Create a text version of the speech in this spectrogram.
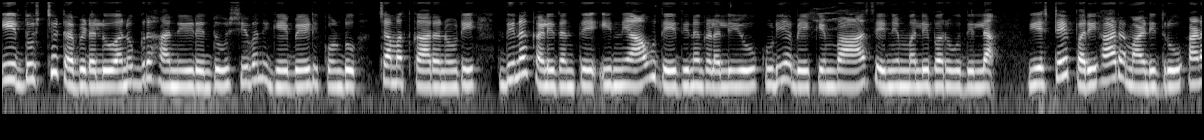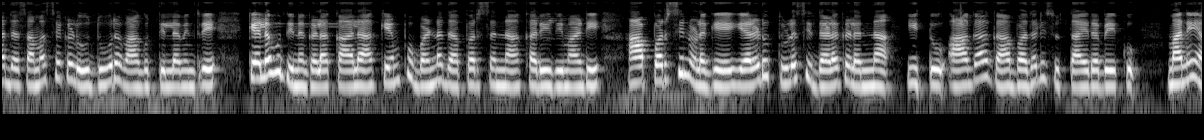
ಈ ದುಶ್ಚಟ ಬಿಡಲು ಅನುಗ್ರಹ ನೀಡೆಂದು ಶಿವನಿಗೆ ಬೇಡಿಕೊಂಡು ಚಮತ್ಕಾರ ನೋಡಿ ದಿನ ಕಳೆದಂತೆ ಇನ್ಯಾವುದೇ ದಿನಗಳಲ್ಲಿಯೂ ಕುಡಿಯಬೇಕೆಂಬ ಆಸೆ ನಿಮ್ಮಲ್ಲಿ ಬರುವುದಿಲ್ಲ. ಎಷ್ಟೇ ಪರಿಹಾರ ಮಾಡಿದರೂ ಹಣದ ಸಮಸ್ಯೆಗಳು ದೂರವಾಗುತ್ತಿಲ್ಲವೆಂದರೆ ಕೆಲವು ದಿನಗಳ ಕಾಲ ಕೆಂಪು ಬಣ್ಣದ ಪರ್ಸನ್ನು ಖರೀದಿ ಮಾಡಿ ಆ ಪರ್ಸಿನೊಳಗೆ ಎರಡು ತುಳಸಿ ದಳಗಳನ್ನು ಇಟ್ಟು ಆಗಾಗ ಬದಲಿಸುತ್ತಾ ಇರಬೇಕು. ಮನೆಯ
